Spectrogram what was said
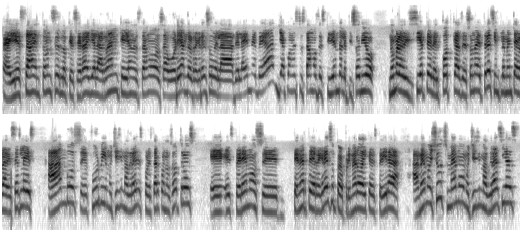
Ahí está entonces lo que será ya el arranque, ya nos estamos saboreando el regreso de la, de la NBA, ya con esto estamos despidiendo el episodio número 17 del podcast de Zona de Tres, simplemente agradecerles a ambos, eh, Furby, muchísimas gracias por estar con nosotros, eh, esperemos eh, tenerte de regreso, pero primero hay que despedir a, a Memo Schutz. Memo, muchísimas gracias.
